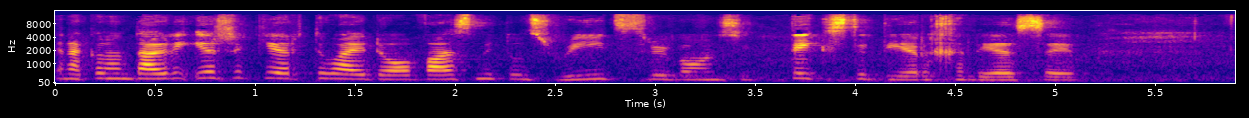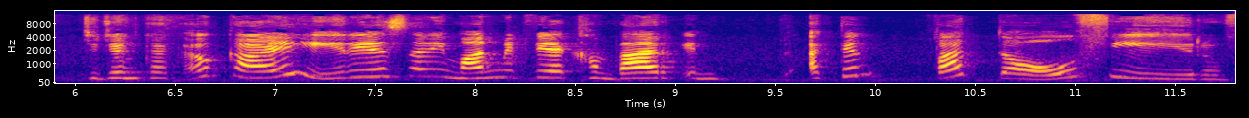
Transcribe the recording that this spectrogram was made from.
En ek kan onthou die eerste keer toe hy daar was met ons read through waar ons die tekste deurgelees het. Toe dink ek, "Oké, okay, hierdie is nou die man met wie ek gaan werk." En ek dink wat 'n halfuur of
